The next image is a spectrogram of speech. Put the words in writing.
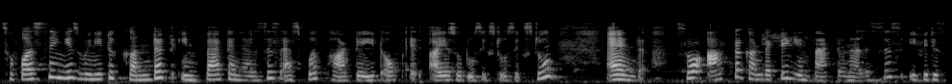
So first thing is we need to conduct impact analysis as per part 8 of ISO 26262 and so after conducting impact analysis if it is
